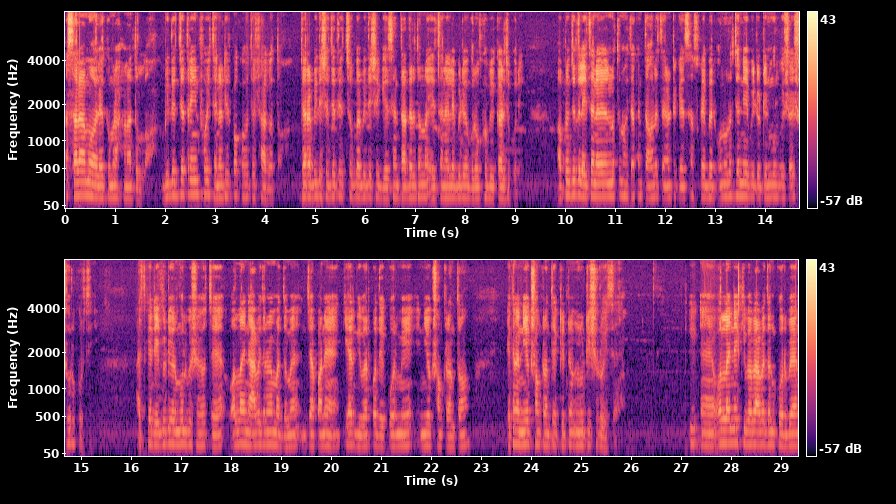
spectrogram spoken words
আসসালামু আলাইকুম রহমতুল্লাহ। বিদেশ যাত্রা ইনফো এই চ্যানেলটির পক্ষ হতে স্বাগত যারা বিদেশে যেতে ইচ্ছুক বা বিদেশে গিয়েছেন, তাদের জন্য এই চ্যানেলে ভিডিওগুলো খুবই কার্যকরী। আপনি যদি এই চ্যানেলে নতুন হয়ে থাকেন, তাহলে চ্যানেলটিকে সাবস্ক্রাইবের অনুরোধ জানিয়ে ভিডিওটির মূল বিষয় শুরু করছি। আজকের এই ভিডিওর মূল বিষয় হচ্ছে, অনলাইনে আবেদনের মাধ্যমে জাপানে কেয়ার গিভার পদে কর্মী নিয়োগ সংক্রান্ত। এখানে নিয়োগ সংক্রান্ত একটি নোটিশ রয়েছে। অনলাইনে কীভাবে আবেদন করবেন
